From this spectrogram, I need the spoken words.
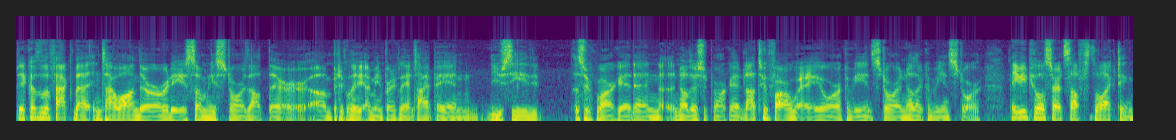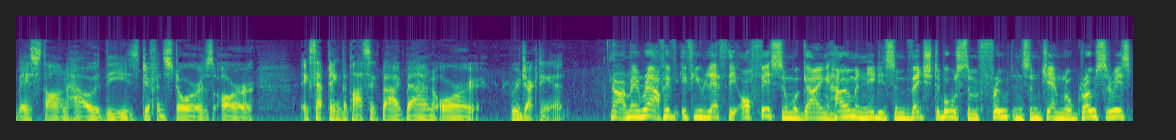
because of the fact that in Taiwan there are already so many stores out there, um, particularly, I mean, particularly in Taipei, and you see a supermarket and another supermarket not too far away, or a convenience store, another convenience store, maybe people start self selecting based on how these different stores are accepting the plastic bag ban or rejecting it. No, I mean, Ralph, if, if you left the office and were going home and needed some vegetables, some fruit, and some general groceries,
